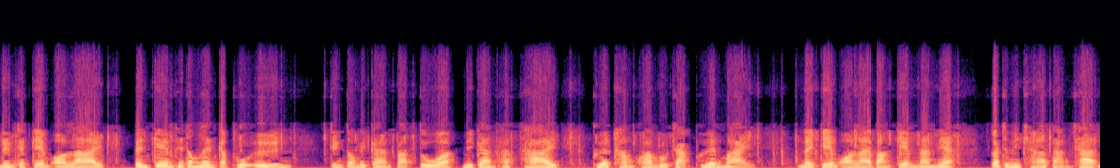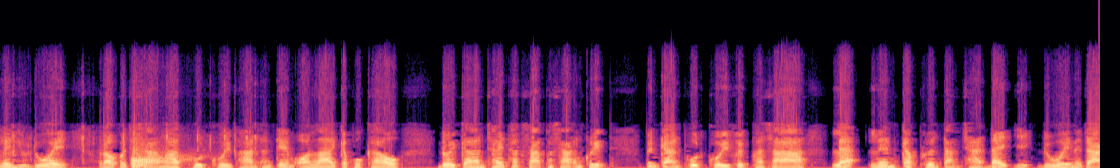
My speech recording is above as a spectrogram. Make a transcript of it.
เนื่องจากเกมออนไลน์ เป็นเกมที่ต้องเล่นกับผู้อื่น จึงต้องมีการปรับตัว มีการทักทาย เพื่อทำความรู้จักเพื่อนใหม่ ในเกมออนไลน์บางเกมนั้นเนี่ยก็จะมีชาวต่างชาติเล่นอยู่ด้วย เราก็จะสามารถพูดคุยผ่านทางเกมออนไลน์กับพวกเขา โดยการใช้ทักษะภาษาอังกฤษ เป็นการพูดคุยฝึกภาษา และเล่นกับเพื่อนต่างชาติได้อีกด้วยนะจ๊ะ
